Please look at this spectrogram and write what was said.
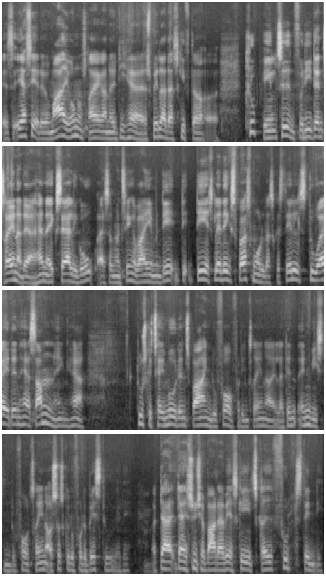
Altså, jeg ser det jo meget i ungdomsrækkerne, de her spillere, der skifter øh, klub hele tiden, fordi den træner der, han er ikke særlig god. Altså man tænker bare, jamen det, det, det er slet ikke et spørgsmål, der skal stilles. Du er i den her sammenhæng her. Du skal tage imod den sparring, du får fra din træner, eller den anvisning, du får træner, og så skal du få det bedste ud af det. Og der, der synes jeg bare, der er ved at ske et skred fuldstændig.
